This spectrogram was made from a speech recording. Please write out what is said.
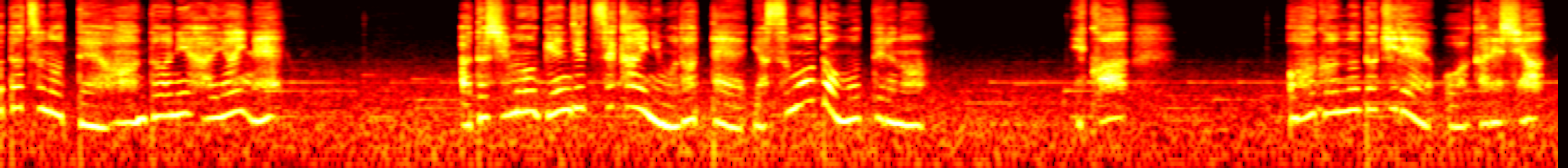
が経つのって本当に早いね。私も現実世界に戻って休もうと思ってるの。行こう。黄金の時でお別れしよう。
